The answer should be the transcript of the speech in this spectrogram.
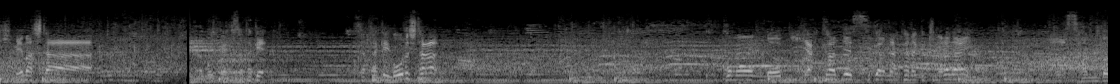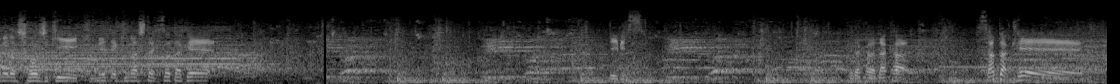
決めました。もう一回佐竹佐竹ゴール下。ここも伸びやかですがなかなか決まらない。3度目の正直決めてきました久竹デイビス。だから中佐竹。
